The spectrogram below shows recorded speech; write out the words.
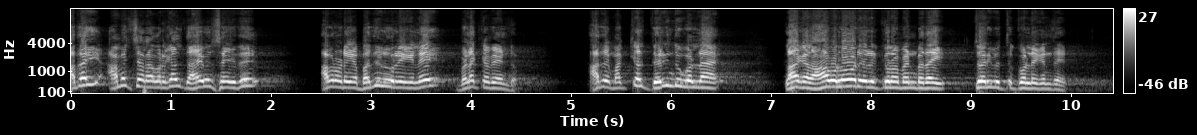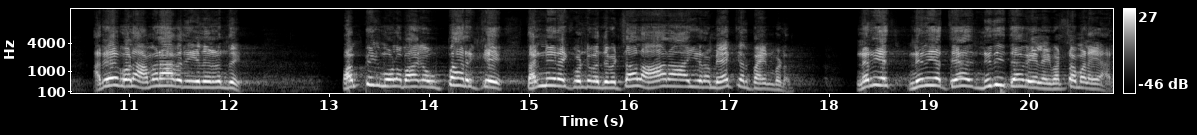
அதை அமைச்சர் அவர்கள் தயவு செய்து அவருடைய பதில் உரையிலே விளக்க வேண்டும். அதை மக்கள் தெரிந்து கொள்ள நாங்கள் ஆவலோடு இருக்கிறோம் என்பதை தெரிவித்துக் கொள்ளுகின்றேன். அதே போல அமராவதியிலிருந்து பம்பிங் மூலமாக உப்பாருக்கு தண்ணீரை கொண்டு வந்து விட்டால் ஆறாயிரம் ஏக்கர் பயன்படும். நிறைய நிறைய தே- நிதி தேவையில்லை வட்டமலையால்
